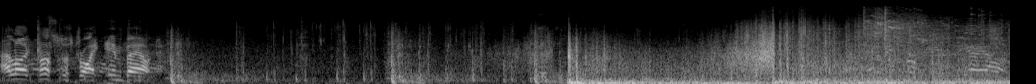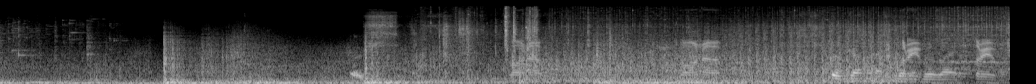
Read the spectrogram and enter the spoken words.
Allied cluster strike inbound. Oh, sh- Going up. Going up. There's a gunman next to Three the of to the them. right. Three of them.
